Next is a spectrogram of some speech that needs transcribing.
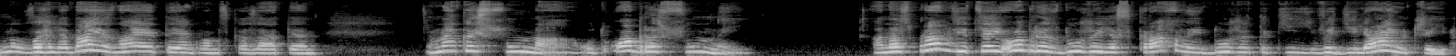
ну, виглядає, знаєте, як вам сказати, вона якась сумна, от образ сумний. А насправді цей образ дуже яскравий, дуже такий виділяючий.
